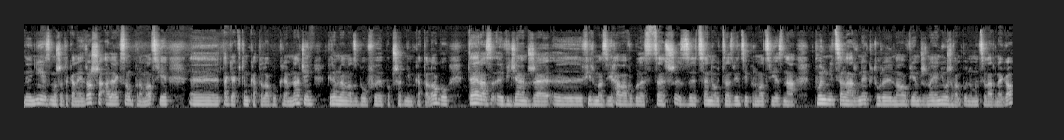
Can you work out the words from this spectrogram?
y, nie jest może taka najdroższa, ale jak są promocje, y, tak jak w tym katalogu krem na dzień, krem na noc był w poprzednim katalogu. Teraz y, widziałem, że y, firma zjechała w ogóle z, ceną i coraz więcej promocji jest na płyn micelarny, który no wiem, że no ja nie używam płynu micelarnego,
